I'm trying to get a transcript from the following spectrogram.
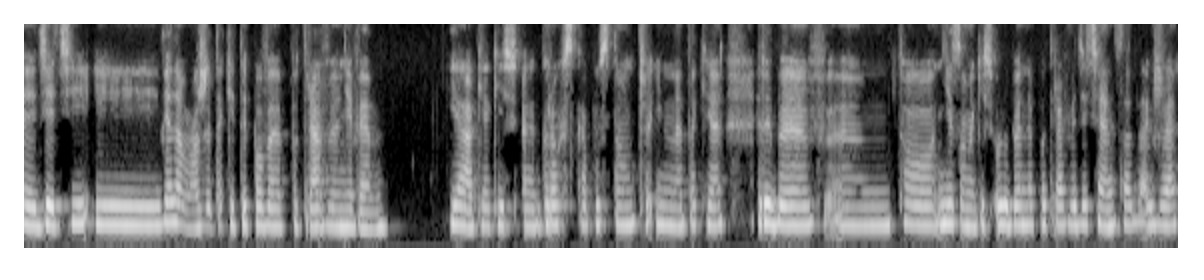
y, dzieci i wiadomo, że takie typowe potrawy, nie wiem, jak jakiś e, groch z kapustą czy inne takie ryby, to nie są jakieś ulubione potrawy dziecięce, także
